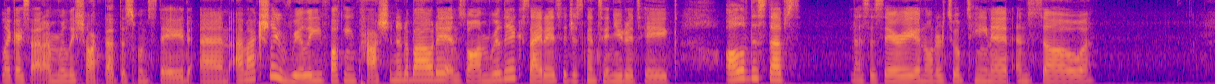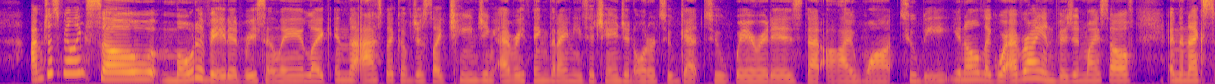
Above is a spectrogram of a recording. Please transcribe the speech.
like I said, I'm really shocked that this one stayed, and I'm actually really fucking passionate about it. And so, I'm really excited to just continue to take all of the steps necessary in order to obtain it. And so, I'm just feeling so motivated recently, like in the aspect of just like changing everything that I need to change in order to get to where it is that I want to be, you know, like wherever I envision myself in the next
